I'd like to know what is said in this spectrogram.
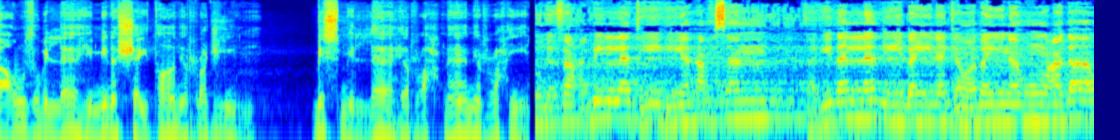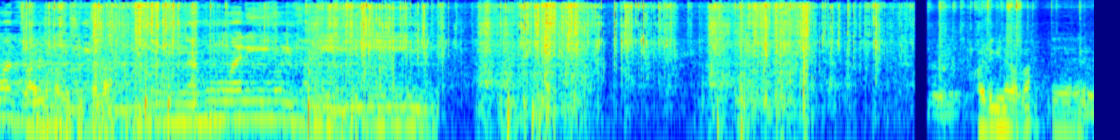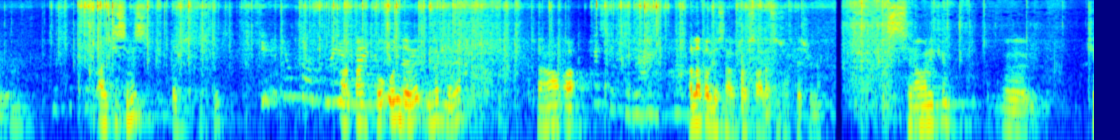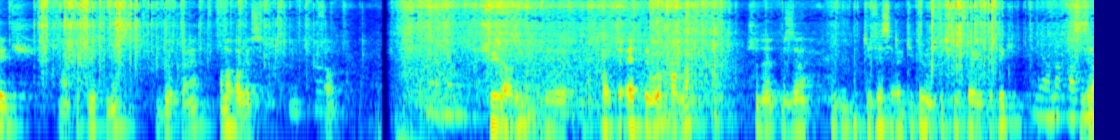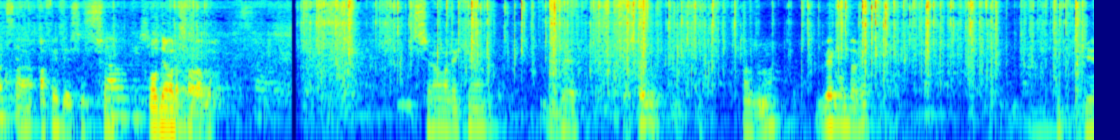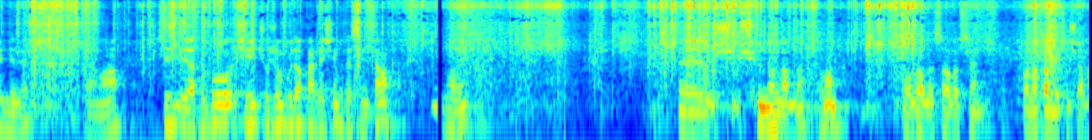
أعوذ بالله من الشيطان الرجيم بسم الله الرحمن الرحيم ادفع بالتي هي أحسن فإذا الذي بينك وبينه عداوة. إنه ولي حميم Hayırlı günler abla. Ee, Yok aslında Al, al, o, onu da ver, öbürünü de ver. Tamam. al. Allah kabul etsin abi. Çok sağ olasın. Çok teşekkürler. Selamünaleyküm. Ee, kek artık yersiniz. Dört tane. Allah kabul etsin. Sağ ol. Şöyle abi. E, parça ettir bu abla. Şu da bize gece sefer getirmemiştik. Şimdi sonra getirdik. Size a- afiyet olsun. Sağ ol. Ol devam sağ ol abla. Selamünaleyküm. Bize Al bunu. Ver bunu da ver. Diğerini de ver. Tamam. Siz zaten bu şeyin çocuğu, bu da kardeşin, bu da senin tamam. Bunu alayım. Ee, şu, şundan abla tamam mı? Oldu Allah sağ olasın. Allah kabul et inşallah.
